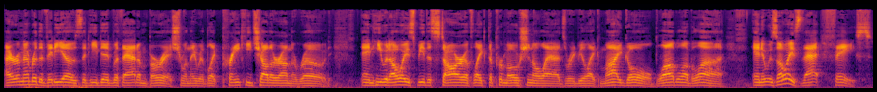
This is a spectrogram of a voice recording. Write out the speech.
I remember the videos that he did with Adam Burish when they would like prank each other on the road. And he would always be the star of like the promotional ads where he'd be like, my goal, blah, blah, blah. And it was always that face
